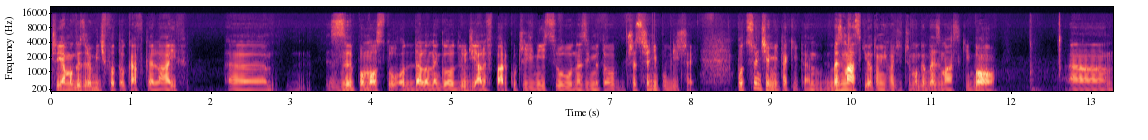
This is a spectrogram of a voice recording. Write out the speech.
czy ja mogę zrobić fotokawkę live e, z pomostu oddalonego od ludzi, ale w parku, czyli w miejscu, nazwijmy to, przestrzeni publicznej. Podsuńcie mi taki ten, bez maski, o to mi chodzi, czy mogę bez maski, bo e,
